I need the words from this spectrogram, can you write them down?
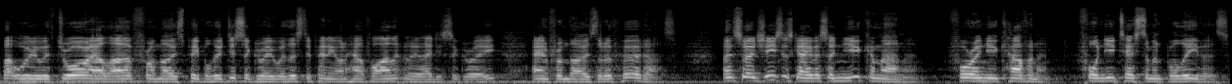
but we withdraw our love from those people who disagree with us, depending on how violently they disagree, and from those that have hurt us. And so Jesus gave us a new commandment for a new covenant for New Testament believers.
